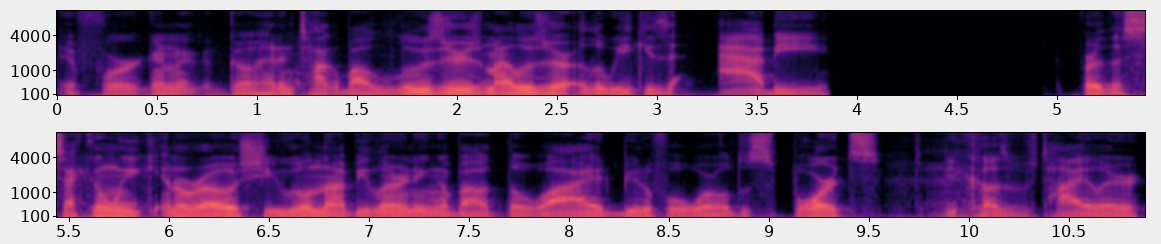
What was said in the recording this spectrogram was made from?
if we're gonna go ahead and talk about losers, my loser of the week is Abby. For the second week in a row, she will not be learning about the wide, beautiful world of sports because of Tyler.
